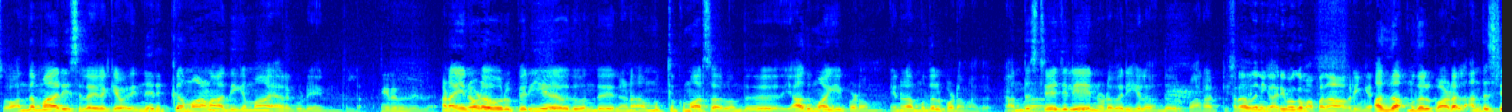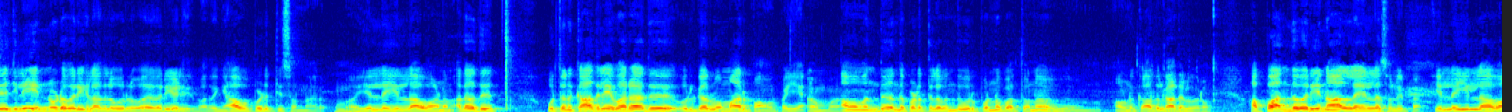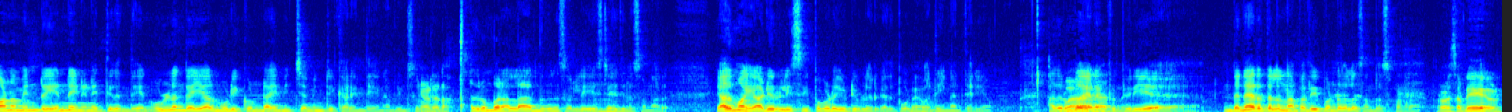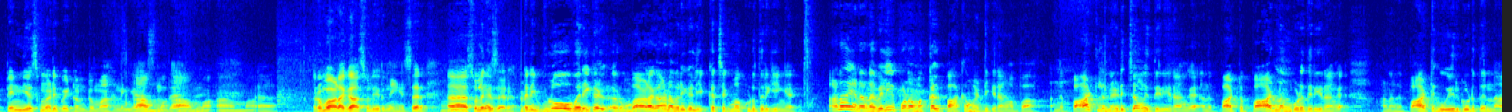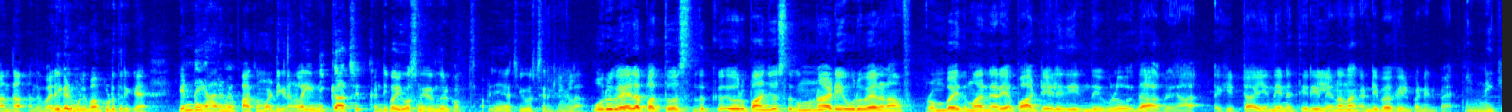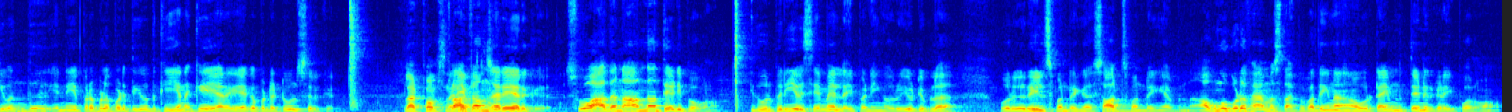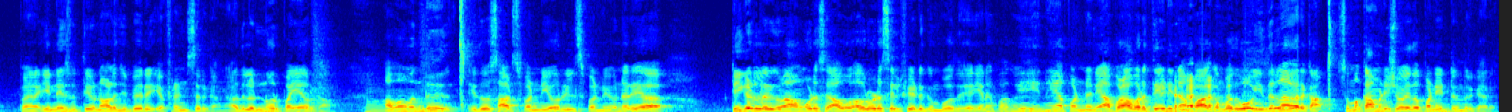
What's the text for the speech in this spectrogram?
ஸோ அந்த மாதிரி சில இலக்கியவாதி நெருக்கமாக நான் அதிகமாக யாரு கூடயும் இருந்ததில்லை. இருந்தது இல்லை ஆனால் என்னோட ஒரு பெரிய இது வந்து என்னன்னா முத்துக்குமார் சார் வந்து யாதுமாகி படம் என்னோட முதல் படம் அது. அந்த ஸ்டேஜ்லயே என்னோட வரிகளை வந்து ஒரு பாராட்டி. அதாவது நீங்கள் அறிமுகம் அப்போ தான் ஆவறீங்க. அதுதான் முதல் பாடல். அந்த ஸ்டேஜ்லயே என்னோட வரிகள் அதுல ஒரு வரி எழுதியிருப்பேன் அதை ஞாபகப்படுத்தி சொன்னார். எல்லை இல்லா வானம். அதாவது ஒருத்தனுக்கு காதலே வராது ஒரு கர்வமா இருப்பான் ஒரு பையன். அவன் வந்து அந்த படத்துல வந்து ஒரு பொண்ணை பார்த்தோன்னா அவனுக்கு காதல். காதல் வரும். அப்போ அந்த வரியை நாலு லைன்ல சொல்லியிருப்பேன். எல்லை இல்லா வானம் என்று என்னை நினைத்திருந்தேன். உள்ளங்கையால் மூடிக்கொண்டாய் மிச்சமின்றி கரைந்தேன் அப்படின்னு சொல்லிட்டு. அது ரொம்ப நல்லா இருந்ததுன்னு சொல்லி ஸ்டேஜில் சொன்னார். யாதுமாகி ஆடியோ ரிலீஸ் இப்போ கூட யூடியூப்ல இருக்கு. அது போட்டு பார்த்தீங்கன்னா தெரியும். அது ரொம்ப எனக்கு பெரிய இந்த நேரத்துல நான் பதிவு பண்றதுல சந்தோஷப்படுறேன். அப்படியே டென் இயர்ஸ் முன்னாடி போயிட்டு வந்துட்டோமா? நீங்கள் ஆமா ஆமா ஆமா. ரொம்ப அழகாக சொல்லியிருந்தீங்க சார் சொல்லுங்கள் சார் பட் இவ்வளோ வரிகள் ரொம்ப அழகான வரிகள் எக்கச்சக்கமாக கொடுத்துருக்கீங்க. ஆனால் என்ன நான் வெளியே போனால் மக்கள் பார்க்க மாட்டேங்கிறாங்கப்பா. அந்த பாட்டில் நடித்தவங்க தெரியுறாங்க. அந்த பாட்டு பாடினவங்க கூட தெரியுறாங்க. ஆனால் அந்த பாட்டுக்கு உயிர் கொடுத்த நான் தான். அந்த வரிகள் மூலிமா கொடுத்துருக்கேன். என்ன யாருமே பார்க்க மாட்டேங்கிறாங்களா? என்னைக்காச்சும் கண்டிப்பாக யோசனை இருந்திருக்கும். அப்படின்னு ஏதாச்சும் யோசிச்சிருக்கீங்களா? ஒரு வேளை பத்து வருஷத்துக்கு ஒரு பாஞ்சு வருஷத்துக்கு முன்னாடி ஒரு வேளை நான் ரொம்ப இது மாதிரி நிறைய பாட்டு எழுதி இருந்து இவ்வளோ இதாக ஹிட் ஆகியிருந்து எனக்கு தெரியலன்னா நான் கண்டிப்பாக ஃபீல் பண்ணியிருப்பேன் இன்னைக்கு வந்து என்னை பிரபலப்படுத்திக்கிறதுக்கு எனக்கே ஏக- ஏகப்பட்ட டூல்ஸ் இருக்குது பிளாட்ஃபார்ம்ஸ் நிறைய பிளாட்ஃபார்ம் நிறைய இருக்குது ஸோ அதை நான் தான் தேடி போகணும். இது ஒரு பெரிய விஷயமே இல்லை. இப்போ நீங்கள் ஒரு யூடியூப்பில் ஒரு ரீல்ஸ் பண்ணுறீங்க ஷார்ட்ஸ் பண்ணுறீங்க அப்படின்னா அவங்க கூட ஃபேமஸ் தான். இப்போ பார்த்தீங்கன்னா ஒரு டைம் தேநீர் கடைக்கு போகிறோம் இப்போ என்னை சுற்றி ஒரு நாலஞ்சு பேர் என் ஃப்ரெண்ட்ஸ் இருக்காங்க. அதில் இன்னொரு பையன் இருக்கான். அவன் வந்து ஏதோ ஷார்ட்ஸ் பண்ணியோ ரீல்ஸ் பண்ணியோ நிறைய டீ கடையில் இருக்கிறவங்க அவங்க கூட செ- அவ- அவரோட செல்ஃபி எடுக்கும்போது எனக்கு பார்க்க ஏய் என்னையா பண்ணனே அப்புறம் அவரை தேடி நான் பார்க்கும்போது ஓ இதெல்லாம் வேற சும்மா காமெடி ஷோ ஏதோ பண்ணிட்டு இருந்திருக்காரு.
